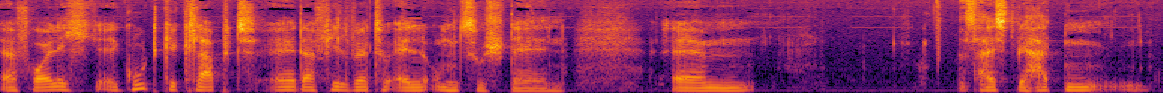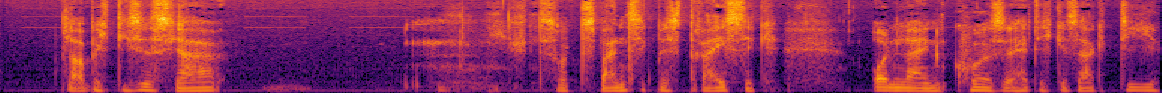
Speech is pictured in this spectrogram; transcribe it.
erfreulich äh, gut geklappt, äh, da viel virtuell umzustellen. Ähm, das heißt, wir hatten, glaube ich, dieses Jahr so 20 bis 30 Online-Kurse, hätte ich gesagt, die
